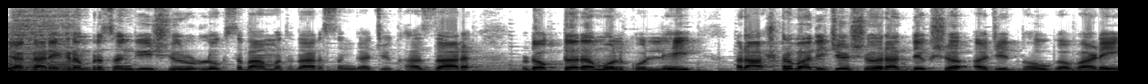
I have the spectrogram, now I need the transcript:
या कार्यक्रम प्रसंगी शिरूर लोकसभा मतदारसंघाचे खासदार डॉक्टर अमोल कोल्हे राष्ट्रवादीचे शहराध्यक्ष अजित भाऊ गव्हाणे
